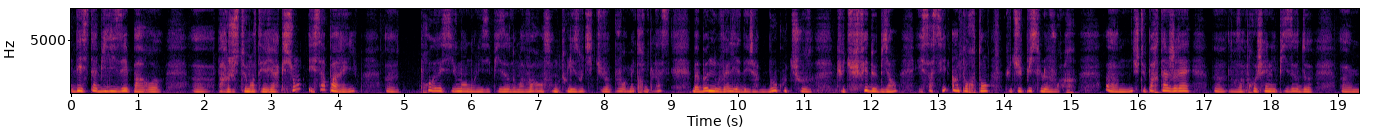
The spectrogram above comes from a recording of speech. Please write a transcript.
déstabilisé par, par justement tes réactions. Et ça, pareil, progressivement dans les épisodes, on va voir ensemble tous les outils que tu vas pouvoir mettre en place. Bah, bonne nouvelle, il y a déjà beaucoup de choses que tu fais de bien et ça c'est important que tu puisses le voir. Euh, je te partagerai euh, dans un prochain épisode euh,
